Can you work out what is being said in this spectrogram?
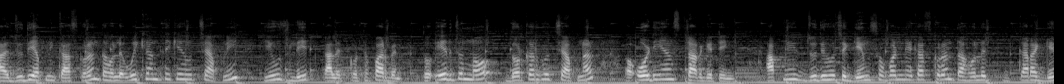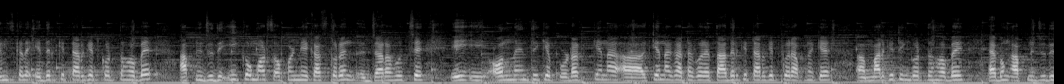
আর যদি আপনি কাজ করেন, তাহলে ওইখান থেকে হচ্ছে আপনি হিউজ লিড কালেক্ট করতে পারবেন। তো এর জন্য দরকার হচ্ছে আপনার অডিয়েন্স টার্গেটিং আপনি যদি হচ্ছে গেমস অফার নিয়ে কাজ করেন, তাহলে কারা গেমস খেলে এদেরকে টার্গেট করতে হবে। আপনি যদি ই কমার্স অফার নিয়ে কাজ করেন, যারা হচ্ছে এই অনলাইন থেকে প্রোডাক্ট কেনা কেনাকাটা করে, তাদেরকে টার্গেট করে আপনাকে মার্কেটিং করতে হবে। এবং আপনি যদি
